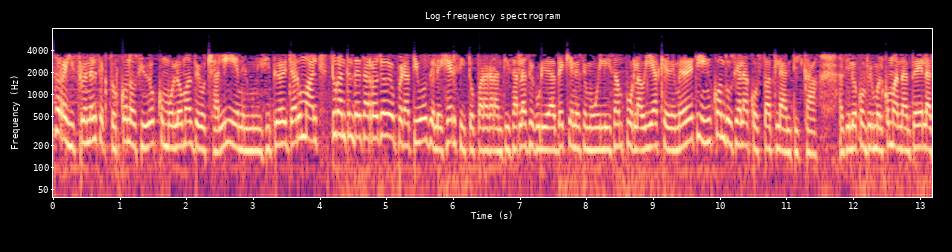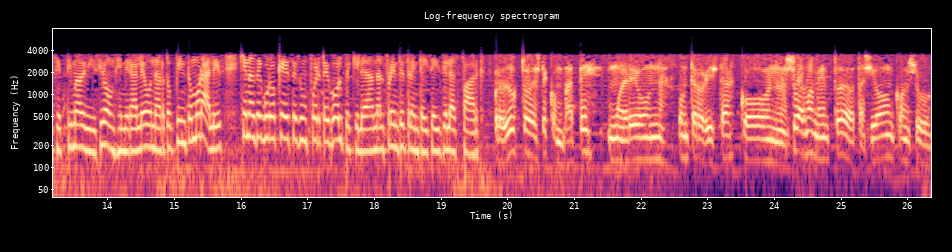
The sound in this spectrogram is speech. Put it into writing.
se registró en el sector conocido como Lomas de Ochalí, en el municipio de Yarumal, durante el desarrollo de operativos del ejército para garantizar la seguridad de quienes se movilizan por la vía que de Medellín conduce a la costa atlántica. Así lo confirmó el comandante de la séptima división, general Leonardo Pinto Morales, quien aseguró que este es un fuerte golpe que le dan al frente 36 de las FARC. Producto de este combate muere un, terrorista con su armamento de dotación, con su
